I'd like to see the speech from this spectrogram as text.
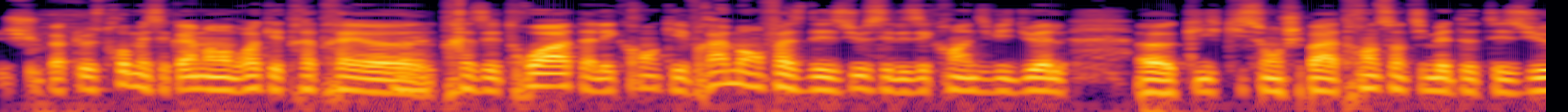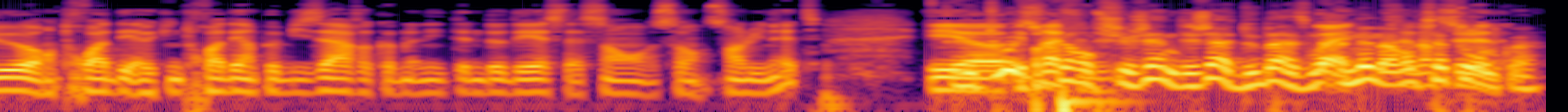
je suis pas claustro mais c'est quand même un endroit qui est très très Ouais. très étroit. T'as l'écran qui est vraiment en face des yeux. C'est des écrans individuels euh, qui, qui sont je sais pas à 30 cm de tes yeux en 3D avec une 3D un peu bizarre comme la Nintendo DS là sans sans, sans lunettes. Et, le tout est et bref super anxiogène déjà de base, Ouais, même avant que ça tourne quoi.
